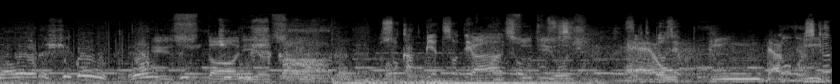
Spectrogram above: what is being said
Sua hora chegou. Eu vim te buscar. Eu sou capeta, sou demônio, sou de hoje. É o fim da vida.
